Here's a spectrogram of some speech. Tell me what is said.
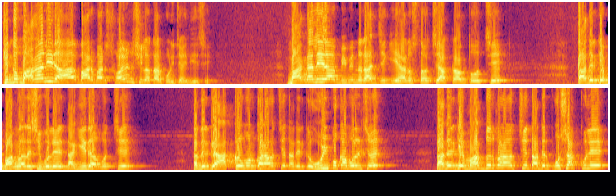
কিন্তু বাঙালিরা বারবার সহনশীলতার পরিচয় দিয়েছে। বাঙালিরা বিভিন্ন রাজ্যে গিয়ে হেনস্থা হচ্ছে, আক্রান্ত হচ্ছে। তাদেরকে বাংলাদেশি বলে দাগিয়ে দেওয়া হচ্ছে। তাদেরকে আক্রমণ করা হচ্ছে, তাদেরকে উই পোকা বলছে। তাদেরকে মারধর করা হচ্ছে, তাদের পোশাক খুলে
